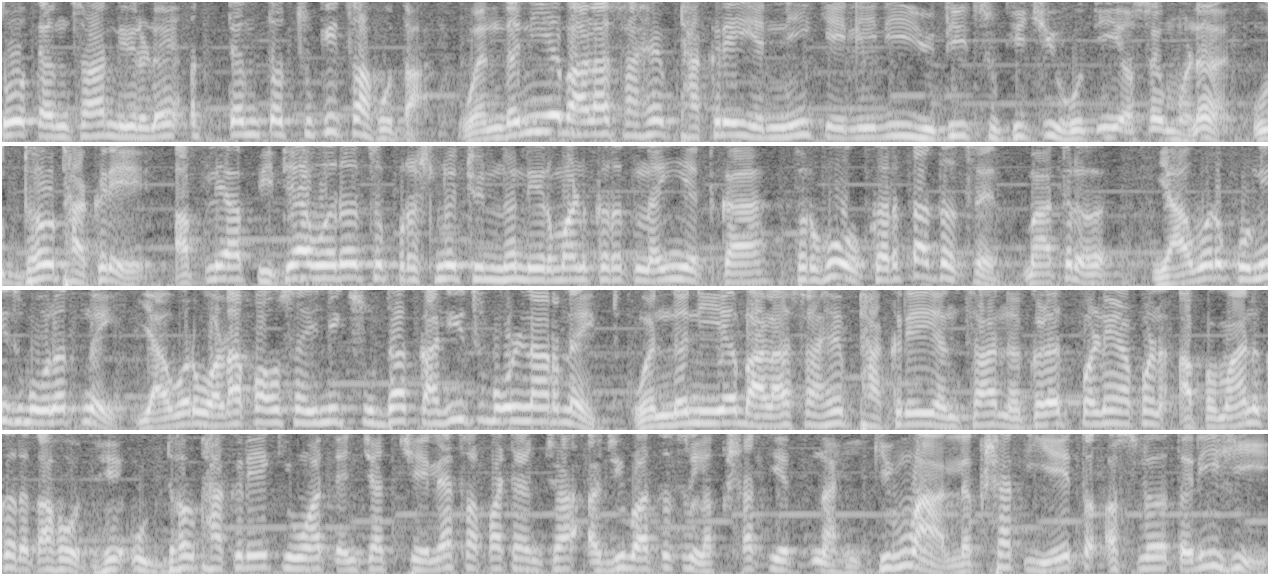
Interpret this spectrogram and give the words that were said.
तो त्यांचा निर्णय अत्यंत चुकीचा होता. वंदनीय बाळासाहेब ठाकरे यांनी केलेली युती चुकीची होती असं म्हणत उद्धव ठाकरे आपल्या पित्यावरच प्रश्नचिन्ह निर्माण करत नाहीयेत का? तर हो करतातच आहेत. मात्र यावर कोणीच बोलत नाही. यावर वडापाव सैनिक सुद्धा काहीच बोलणार नाहीत. वंदनीय बाळासाहेब ठाकरे यांचा नकळतपणे आपण अपमान करत आहोत हे उद्धव ठाकरे किंवा त्यांच्या चेल्या चपाट्यांच्या अजिबातच लक्षात येत नाही. किंवा लक्षात येत असलं तरीही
